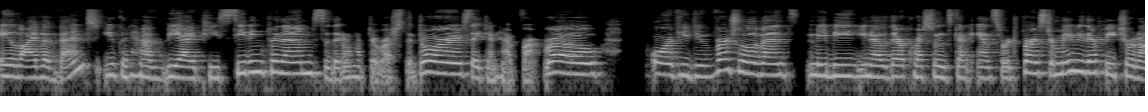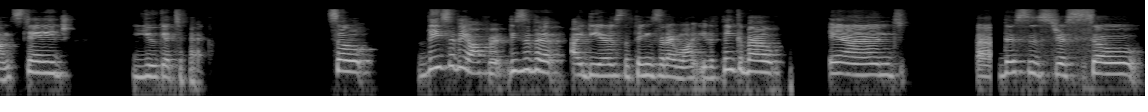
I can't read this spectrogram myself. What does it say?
a live event, you could have VIP seating for them so they don't have to rush the doors, they can have front row. Or if you do virtual events, maybe you know their questions get answered first, or maybe they're featured on stage. You get to pick. So these are the offer, these are the ideas, the things that I want you to think about. And uh, this is just so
